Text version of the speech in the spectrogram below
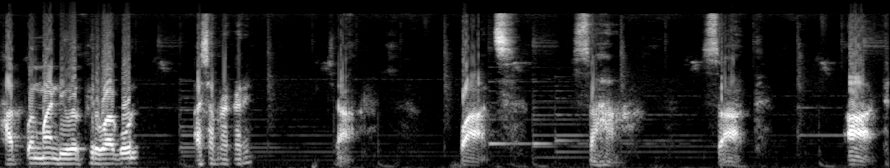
हात पण मांडीवर फिरवा गोल. अशा प्रकारे चार पाच सहा सात आठ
